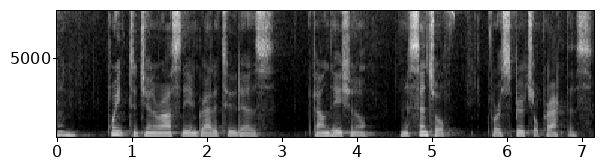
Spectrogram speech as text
um, point to generosity and gratitude as foundational and essential for a spiritual practice.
